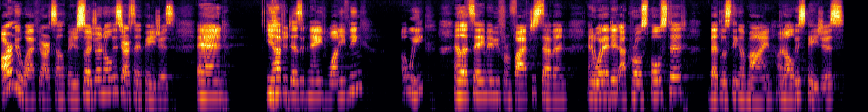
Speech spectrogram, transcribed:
Army wife yard sale pages. So I joined all these yard sale pages, and you have to designate one evening a week, and let's say maybe from five to seven. And what I did, I cross posted that listing of mine on all these pages.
